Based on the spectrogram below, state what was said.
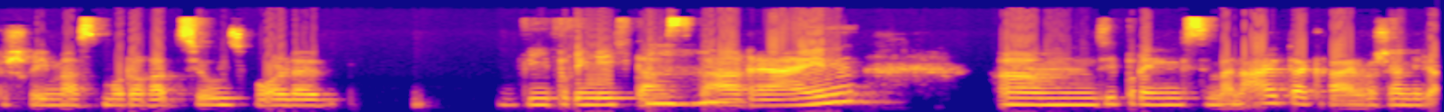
beschrieben hast, Moderationsrolle? wie bringe ich das mhm. da rein? Ähm, wie bringe ich es in meinen Alltag rein? Wahrscheinlich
